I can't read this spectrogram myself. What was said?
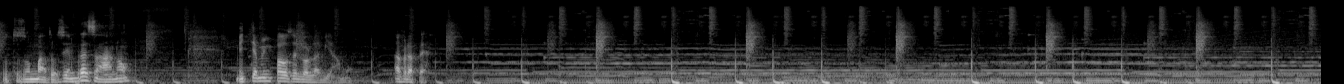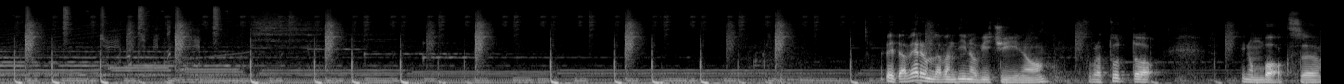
tutto sommato sembra sano. Mettiamo in pausa e lo laviamo. A frappè. Vedete, avere un lavandino vicino, soprattutto in un box,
